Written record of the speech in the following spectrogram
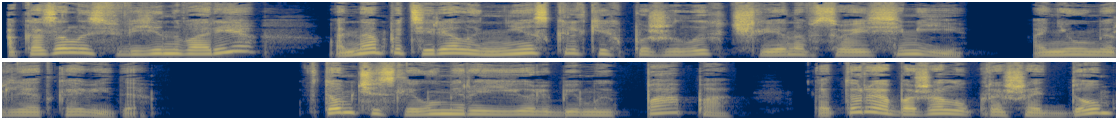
Оказалось, в январе она потеряла нескольких пожилых членов своей семьи. Они умерли от ковида. В том числе умер и ее любимый папа, который обожал украшать дом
